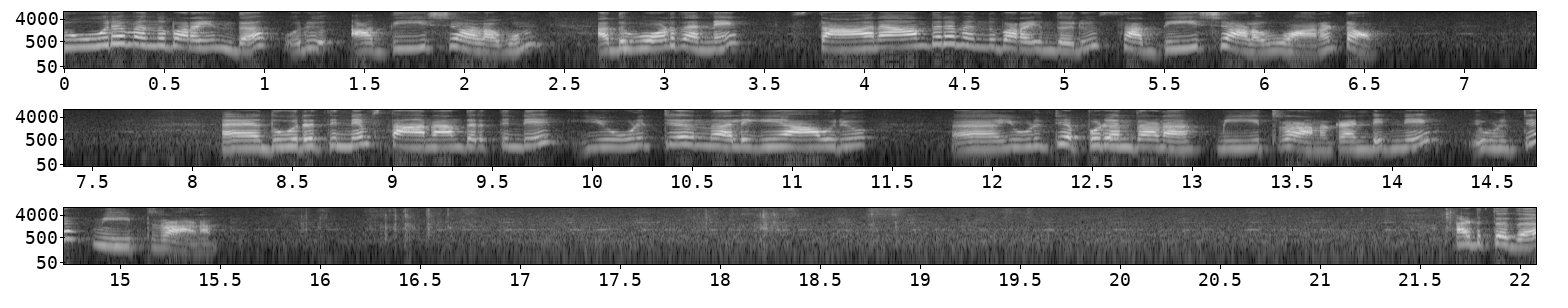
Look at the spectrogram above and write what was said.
ദൂരം എന്ന് പറയുന്നത് ഒരു അതീശ അളവും അതുപോലെ തന്നെ സ്ഥാനാന്തരം എന്ന് പറയുന്നത് ഒരു സതീശ അളവുമാണ് കേട്ടോ. ദൂരത്തിന്റെയും സ്ഥാനാന്തരത്തിന്റെയും യൂണിറ്റ് എന്ന് അല്ലെങ്കിൽ ആ ഒരു യൂണിറ്റ് എപ്പോഴും എന്താണ്? മീറ്ററാണ് രണ്ടിന്റെയും യൂണിറ്റ് മീറ്റർ അടുത്തത്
